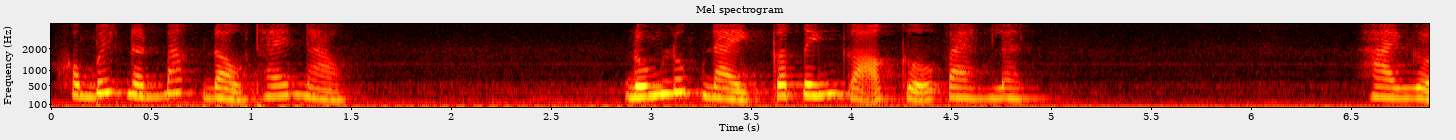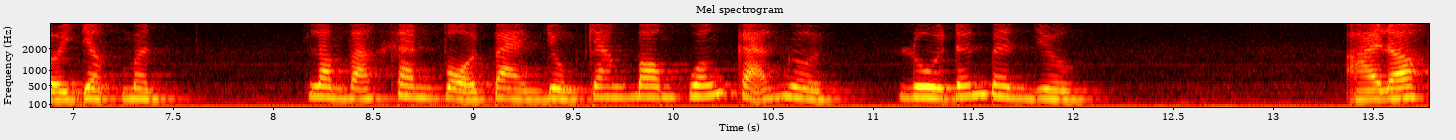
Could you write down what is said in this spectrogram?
không biết nên bắt đầu thế nào. Đúng lúc này có tiếng gõ cửa vang lên. Hai người giật mình. Lâm vãn khanh vội vàng dùng chăn bông quấn cả người lui đến bên giường ai đó?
